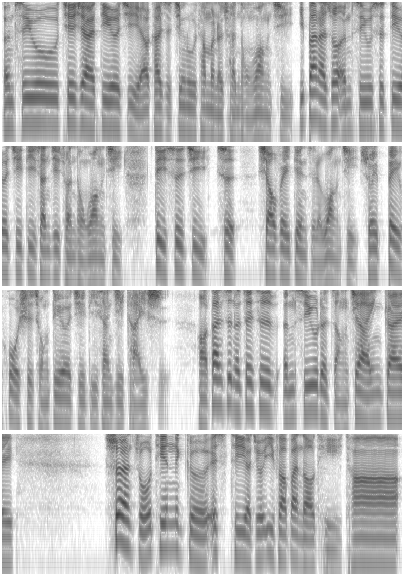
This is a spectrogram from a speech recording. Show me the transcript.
MCU 接下来第二季也要开始进入他们的传统旺季。一般来说，MCU 是第二季、第三季传统旺季，第四季是消费电子的旺季，所以备货是从第二季、第三季开始。好，但是呢，这次 MCU 的涨价应该，虽然昨天那个 ST 啊，就易发半导体，它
